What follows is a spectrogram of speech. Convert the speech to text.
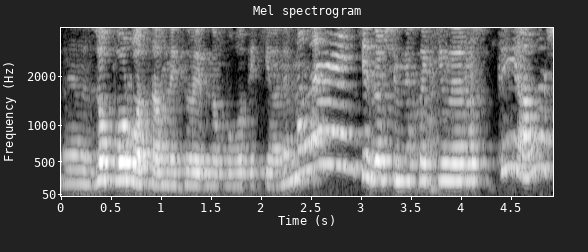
Е, З опороса в них видно було такі вони маленькі, зовсім не хотіли рости, але ж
